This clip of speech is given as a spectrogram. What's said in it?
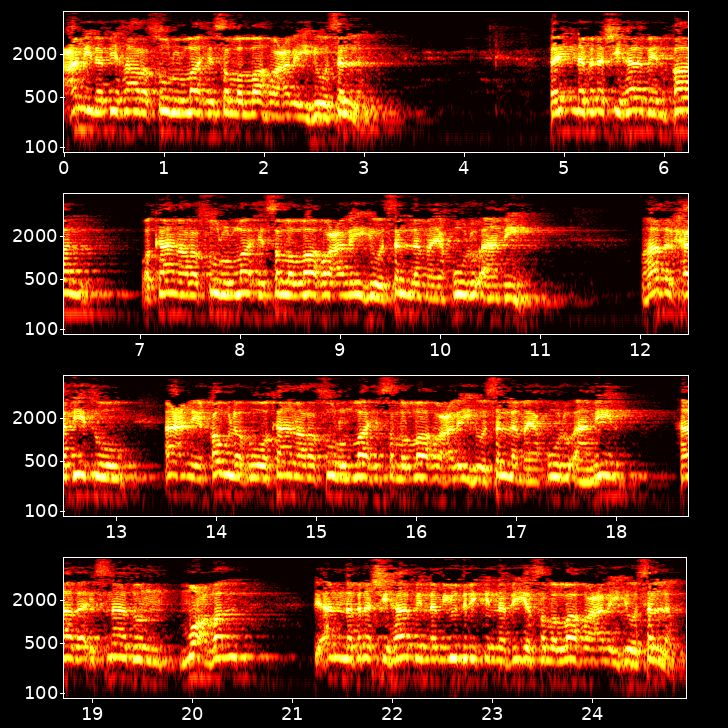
عمل بها رسول الله صلى الله عليه وسلم. فإن ابن شهاب قال وكان رسول الله صلى الله عليه وسلم يقول آمين وهذا الحديث أعني قوله وكان رسول الله صلى الله عليه وسلم يقول آمين هذا إسناد معضل لأن ابن شهاب لم يدرك النبي صلى الله عليه وسلم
